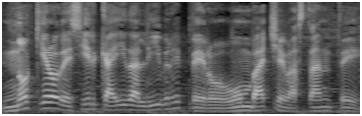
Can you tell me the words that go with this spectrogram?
No quiero decir caída libre, pero un bache bastante,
